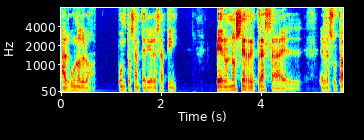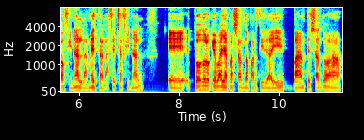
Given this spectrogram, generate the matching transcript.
alguno de los puntos anteriores a ti, pero no se retrasa el, el resultado final, la meta, la fecha final, eh, todo lo que vaya pasando a partir de ahí va empezando a,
